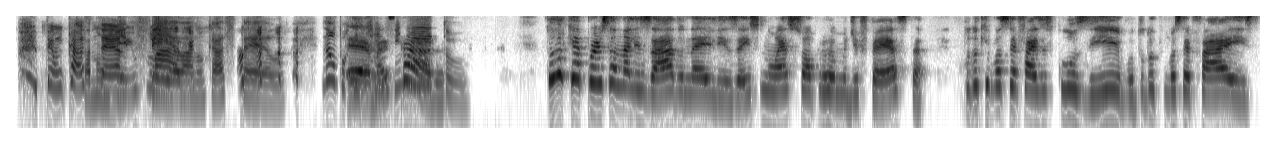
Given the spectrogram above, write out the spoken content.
tem um castelo tá inflável. lá no castelo. Não, porque é, é infinito. Tudo que é personalizado, né, Elisa? Isso não é só para o ramo de festa. Tudo que você faz exclusivo, tudo que você faz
